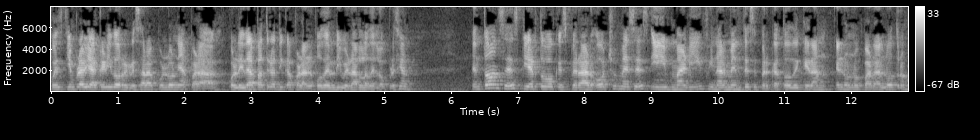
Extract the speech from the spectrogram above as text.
pues siempre había querido regresar a Polonia para con la idea patriótica para poder liberarla de la opresión. Entonces Pierre tuvo que esperar ocho meses y Marie finalmente se percató de que eran el uno para el otro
